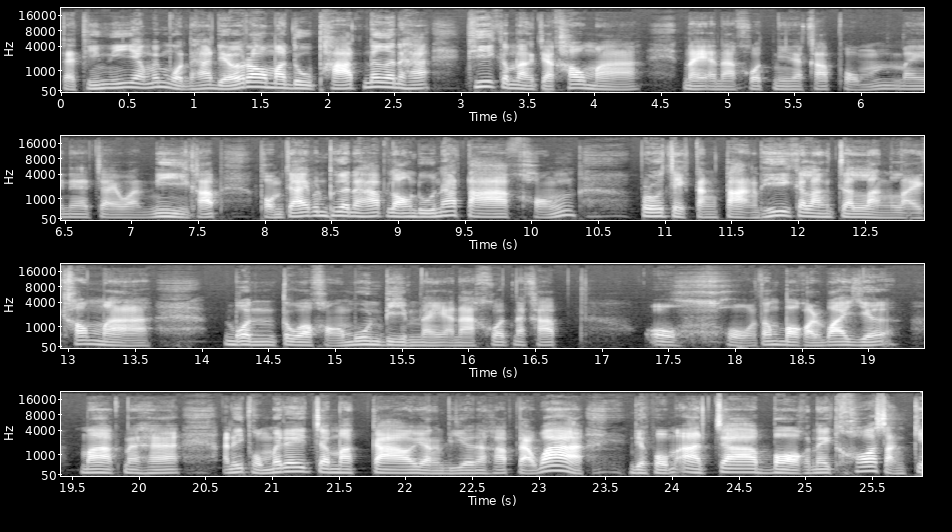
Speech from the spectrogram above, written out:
แต่ทีนี้ยังไม่หมดนะฮะ เดี๋ยวเรามาดูพาร์ทเนอร์นะฮะ ที่กำลังจะเข้ามาในอนาคตนี้นะครับ ผมไม่แน่ใจว่านี่ครับ ผมจะให้เพื่อนๆนะครับ ลองดูหน้าตาของโปรเจกต์ต่างๆ ที่กำลังจะหลั่งไหลเข้ามา บนตัวของ Moonbeam ในอนาคตนะครับ โอ้โห ต้องบอกก่อนว่าเยอะมากนะฮะ อันนี้ผมไม่ได้จะมากาวอย่างเดียวนะครับ แต่ว่าเดี๋ยวผมอาจจะบอกในข้อสังเก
